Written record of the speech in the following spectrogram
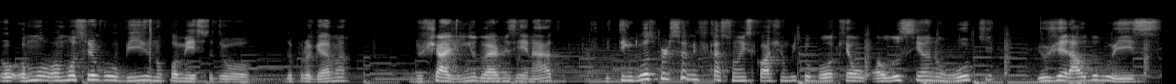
eu, eu, eu mostrei o vídeo no começo do, do programa do Charlinho, do Hermes Renato, e tem duas personificações que eu acho muito boa, que é o, é o Luciano Huck e o Geraldo Luiz.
